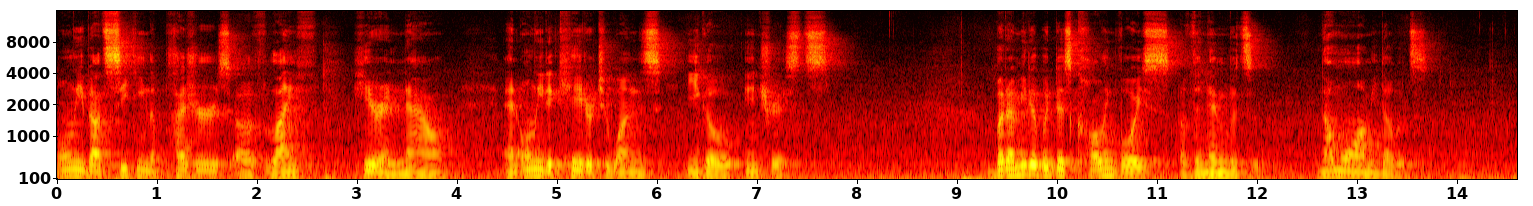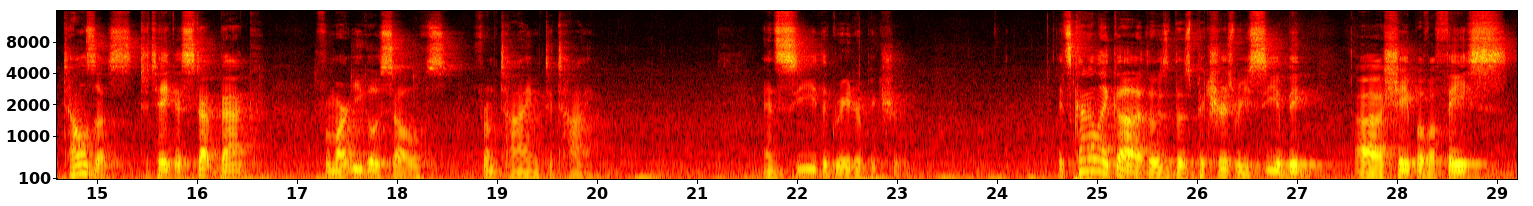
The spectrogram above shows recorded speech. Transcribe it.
only about seeking the pleasures of life here and now, and only to cater to one's ego interests. But Amida Buddha's calling voice of the Nembutsu, Namo Amida Butsu, tells us to take a step back from our ego selves from time to time and see the greater picture. It's kind of like uh, those those pictures where you see a big uh, shape of a face,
